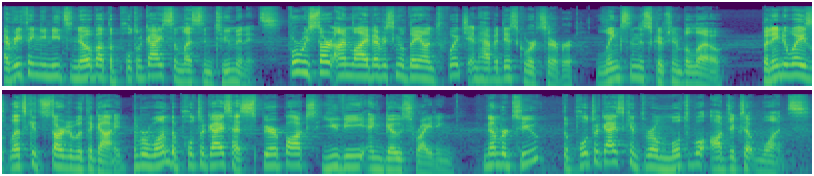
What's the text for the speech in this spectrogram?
Everything you need to know about the Poltergeist in less than 2 minutes. Before we start, I'm live every single day on Twitch and have a Discord server. Links in the description below. But anyways, let's get started with the guide. Number 1, the Poltergeist has Spirit Box, UV, and Ghost Writing. Number 2, the Poltergeist can throw multiple objects at once,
